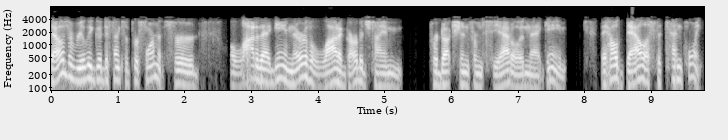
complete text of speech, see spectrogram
that was a really good defensive performance for a lot of that game. There was a lot of garbage time production from Seattle in that game. They held Dallas to 10 points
